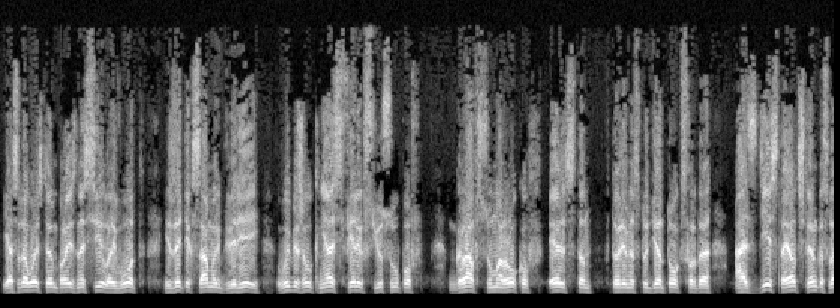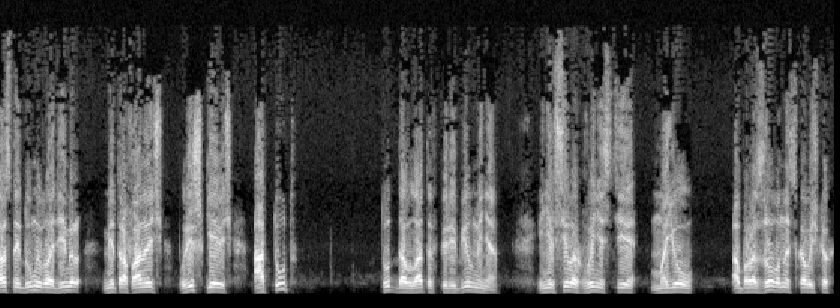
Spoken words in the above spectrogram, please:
Я с удовольствием произносила, и вот из этих самых дверей выбежал князь Феликс Юсупов, граф Сумароков Эльстон, в то время студент Оксфорда, а здесь стоял член Государственной Думы Владимир Митрофанович Пуришкевич, а тут... Тут Довлатов перебил меня и не в силах вынести мою образованность в кавычках,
